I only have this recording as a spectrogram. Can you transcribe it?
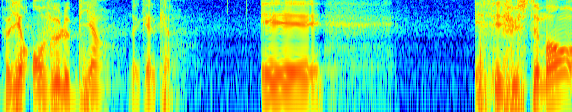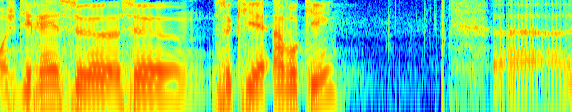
je veux dire, on veut le bien de quelqu'un. Et, et c'est justement, je dirais, ce, qui est invoqué euh,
